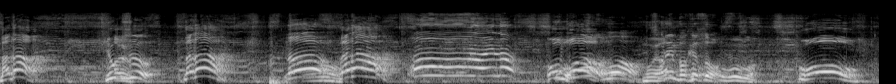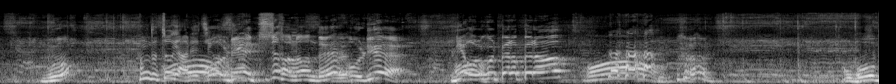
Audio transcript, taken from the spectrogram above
나다. 용수. 나다. 너. 나다. 오, 라이너. 오 뭐야? 우와. 사람이 바뀌었어. 뭐 뭐. 오. 뭐야? 형도 저기 안에 어, 찍었어요? 리에 진짜 잘 나왔는데? 어, 리에. 리에 얼굴 빼라 빼라. 오. 오 뮤비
